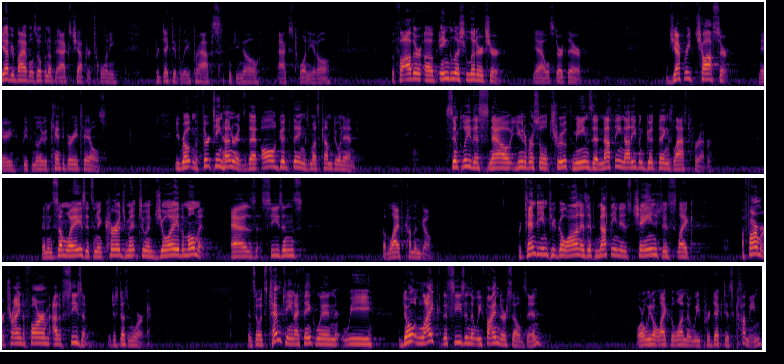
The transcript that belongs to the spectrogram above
you have your Bibles, open up to Acts chapter 20. Predictably, perhaps, if you know Acts 20 at all. The father of English literature. Yeah, we'll start there. Geoffrey Chaucer. May be familiar with Canterbury Tales. He wrote in the 1300s that all good things must come to an end. Simply, this now universal truth means that nothing, not even good things, last forever. And in some ways, it's an encouragement to enjoy the moment as seasons of life come and go. Pretending to go on as if nothing is changed is like a farmer trying to farm out of season. It just doesn't work. And so it's tempting, I think, when we don't like the season that we find ourselves in, or we don't like the one that we predict is coming,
